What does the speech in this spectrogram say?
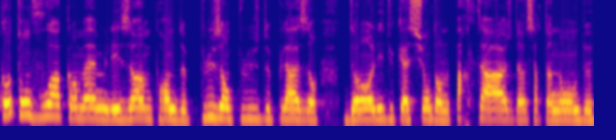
quand on voit quand même les hommes prendre de plus en plus de place dans, l'éducation, dans le partage d'un certain nombre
